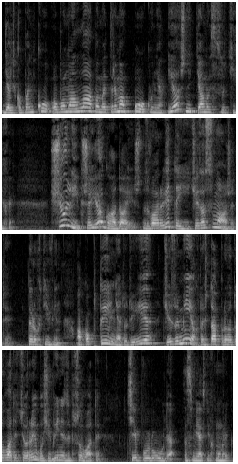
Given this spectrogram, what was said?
Дядько Панько обома лапами тримав окуня і аж не тямився з утіхи. Що ліпше, як гадаєш, зварити її чи засмажити? торохтів він. А коптильня тут є? Чи зуміє хтось так приготувати цю рибу, щоб її не зіпсувати? Чепуруля, засміявся хмумрик.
